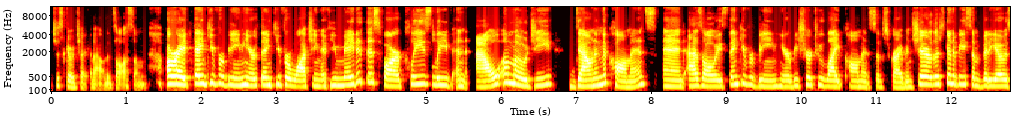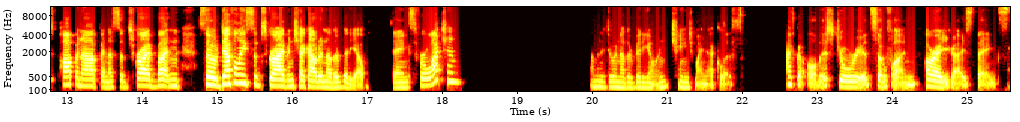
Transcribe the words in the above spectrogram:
just go check it out. It's awesome. All right. Thank you for being here. Thank you for watching. If you made it this far, please leave an owl emoji down in the comments. And as always, thank you for being here. Be sure to like, comment, subscribe, and share. There's going to be some videos popping up and a subscribe button. So definitely subscribe and check out another video. Thanks for watching. I'm going to do another video and change my necklace. I've got all this jewelry. It's so fun. All right, you guys. Thanks.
